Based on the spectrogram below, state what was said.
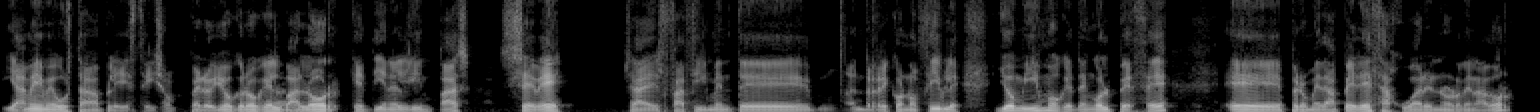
y a mí me gusta la PlayStation. Pero yo creo que el valor que tiene el Game Pass se ve. O sea, es fácilmente reconocible. Yo mismo que tengo el PC, eh, pero me da pereza jugar en ordenador,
